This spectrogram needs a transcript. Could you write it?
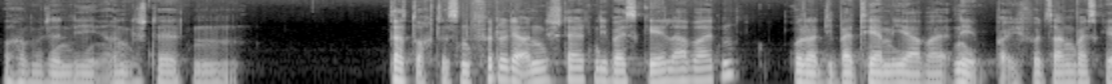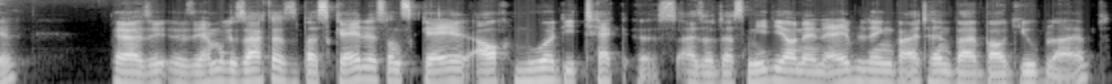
wo haben wir denn die Angestellten? Das doch, das ist ein Viertel der Angestellten, die bei Scale arbeiten. Oder die bei TMI arbeiten. Nee, ich würde sagen bei Scale. Ja, Sie, Sie haben gesagt, dass es bei Scale ist und Scale auch nur die Tech ist. Also dass Media und Enabling weiterhin bei About You bleibt.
